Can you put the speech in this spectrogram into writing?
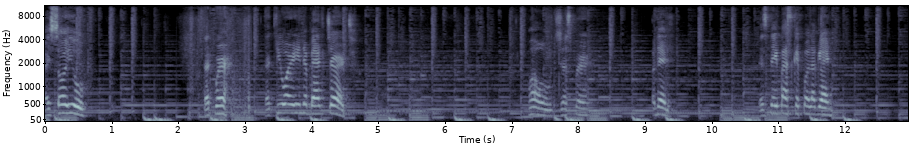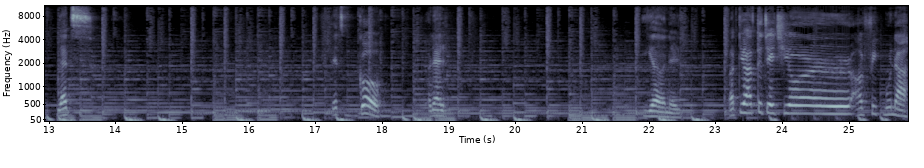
I saw you. That were... That you are in the bell church. Wow, Jasper. Odell. Let's play basketball again. Let's... Let's go. Odell. Yeah, Odell. But you have to change your outfit muna.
